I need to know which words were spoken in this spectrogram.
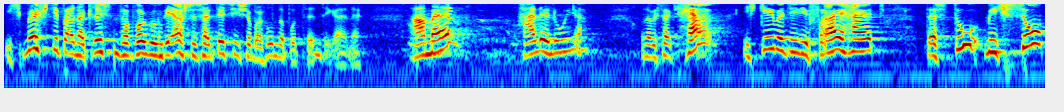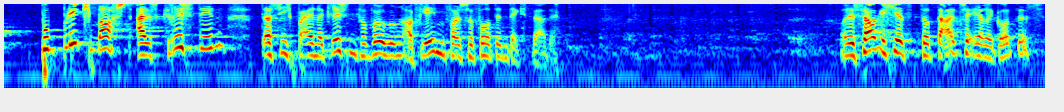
Ich möchte bei einer Christenverfolgung die erste sein, das ist schon mal hundertprozentig eine. Amen. Halleluja. Und dann habe ich gesagt, Herr, ich gebe dir die Freiheit, dass du mich so publik machst als Christin, dass ich bei einer Christenverfolgung auf jeden Fall sofort entdeckt werde. Und das sage ich jetzt total zur Ehre Gottes.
